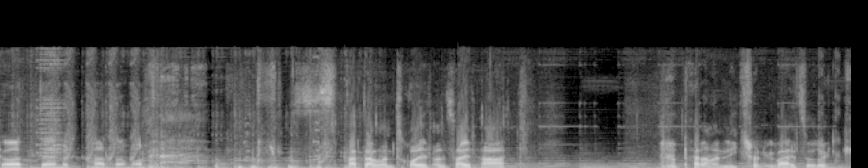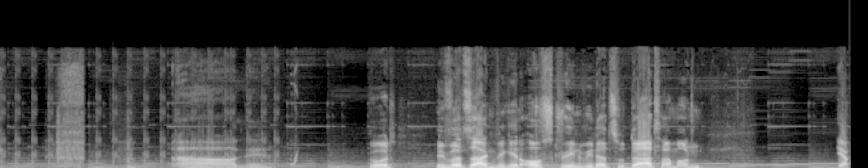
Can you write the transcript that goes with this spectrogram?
Goddammit, Patamon. Das Patamon trollt uns halt hart. Patamon liegt schon überall zurück. Ah, nee. Gut. Ich würde sagen, wir gehen offscreen wieder zu Datamon. Ja.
